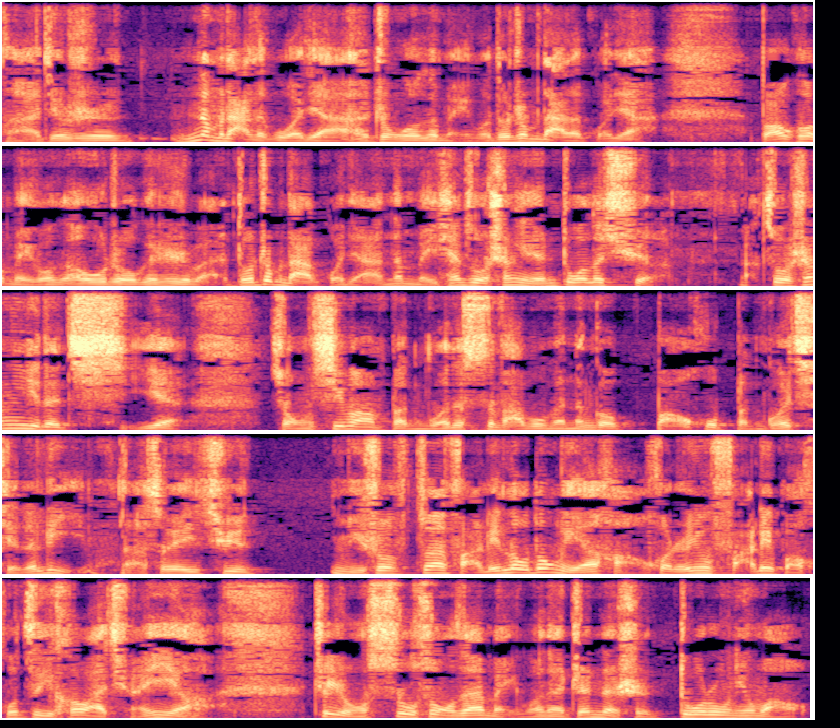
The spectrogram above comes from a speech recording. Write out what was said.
啊。就是那么大的国家，中国跟美国都这么大的国家，包括美国跟欧洲跟日本都这么大国家，那每天做生意人多了去了啊。做生意的企业总希望本国的司法部门能够保护本国企业的利益啊，所以去。你说钻法律漏洞也好，或者用法律保护自己合法权益也好，这种诉讼在美国呢真的是多如牛毛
